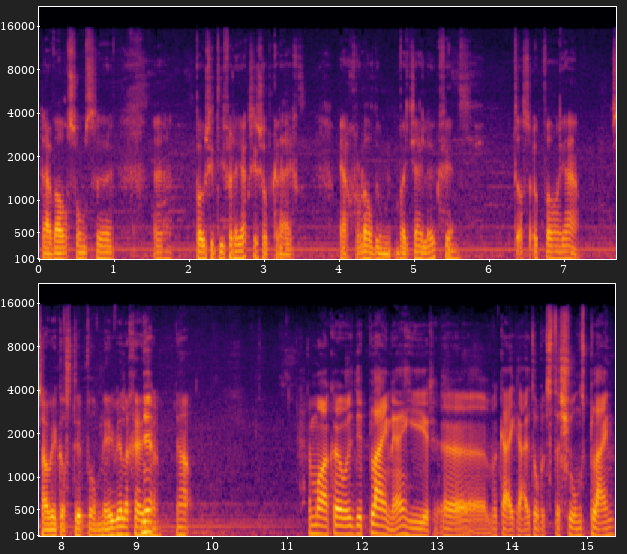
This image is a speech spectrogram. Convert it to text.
daar wel soms eh, positieve reacties op krijgt. Ja, vooral doen wat jij leuk vindt. Dat is ook wel, ja, zou ik als tip wel mee willen geven. Ja. ja. En Marco, dit plein hè, hier, eh, we kijken uit op het stationsplein.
